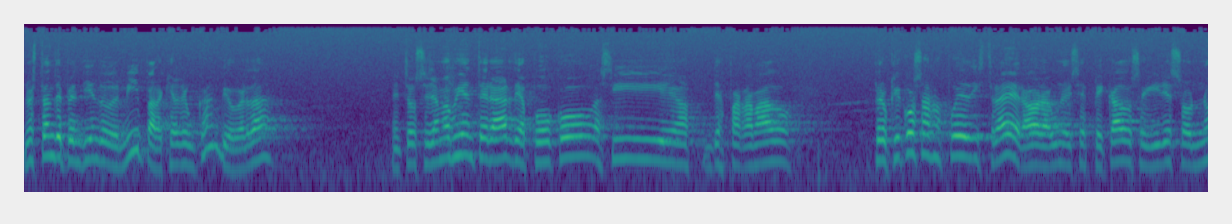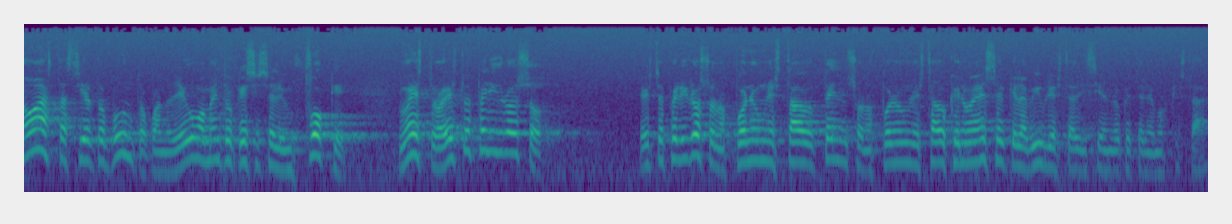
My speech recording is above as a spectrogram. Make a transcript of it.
No están dependiendo de mí para que haya un cambio, ¿verdad? Entonces ya me voy a enterar de a poco, así desparramado. Pero ¿qué cosas nos puede distraer? Ahora uno dice, es pecado seguir eso. No hasta cierto punto, cuando llega un momento que ese es el enfoque nuestro. Esto es peligroso. Esto es peligroso, nos pone en un estado tenso, nos pone en un estado que no es el que la Biblia está diciendo que tenemos que estar.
